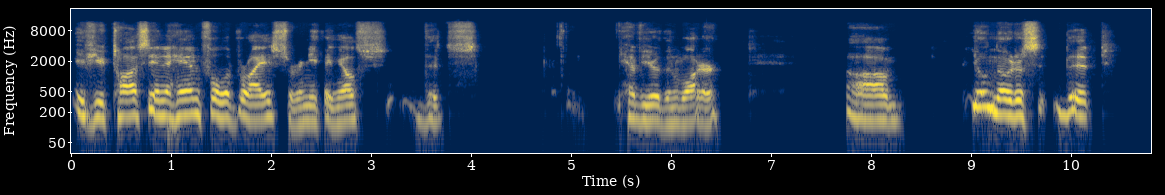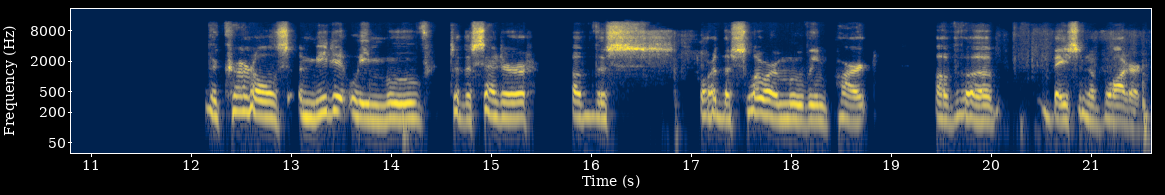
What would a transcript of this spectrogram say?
If you toss in a handful of rice or anything else that's heavier than water, um, you'll notice that the kernels immediately move to the center of this or the slower moving part of the basin of water.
